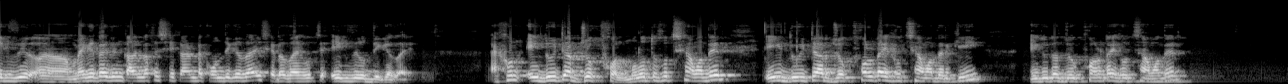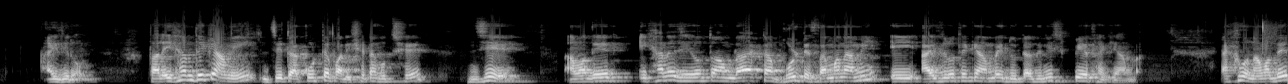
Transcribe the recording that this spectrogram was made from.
এক্স ম্যাগনেটাইজিং কারেন্ট আছে, সেই কারেন্টটা কোন দিকে যায়? সেটা যায় হচ্ছে এক্স জিরোর দিকে যায়। এখন এই দুইটার যোগফল মূলত হচ্ছে আমাদের, এই দুইটার যোগফলটাই হচ্ছে আমাদের কি? এই দুইটার যোগফলটাই হচ্ছে আমাদের আই জিরো তাহলে এখান থেকে আমি যেটা করতে পারি সেটা হচ্ছে যে আমাদের এখানে যেহেতু আমরা একটা ভোল্টেজ তার মানে আমি এই আই জিরো থেকে আমরা এই দুইটা জিনিস পেয়ে থাকি আমরা। এখন আমাদের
